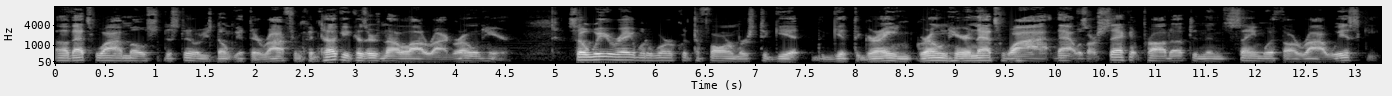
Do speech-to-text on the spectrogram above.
Uh, that's why most distilleries don't get their rye from Kentucky because there's not a lot of rye grown here. So we were able to work with the farmers to get get the grain grown here, and that's why that was our second product, and then same with our rye whiskey.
